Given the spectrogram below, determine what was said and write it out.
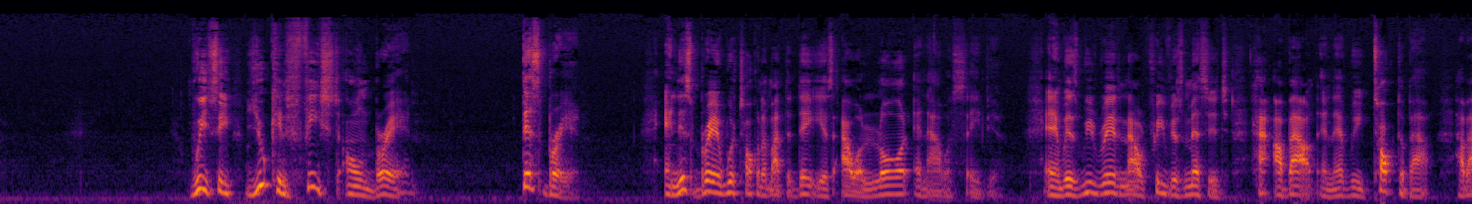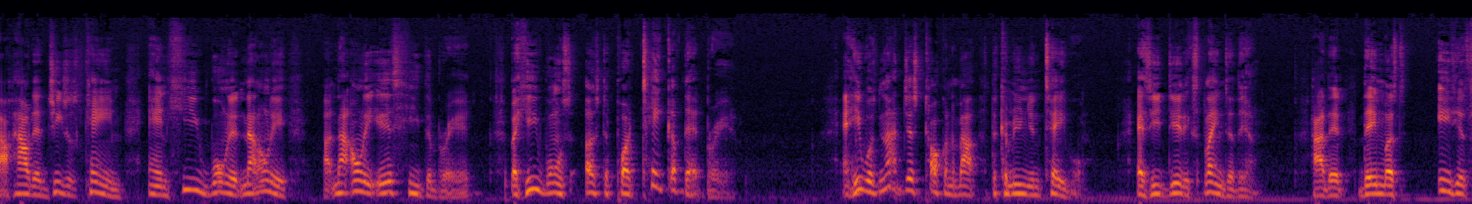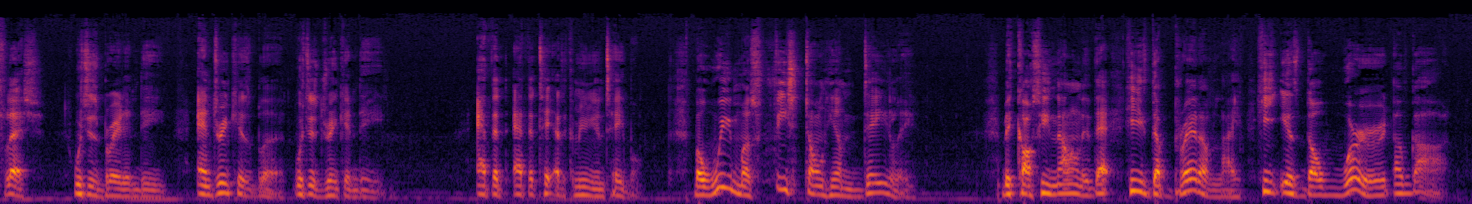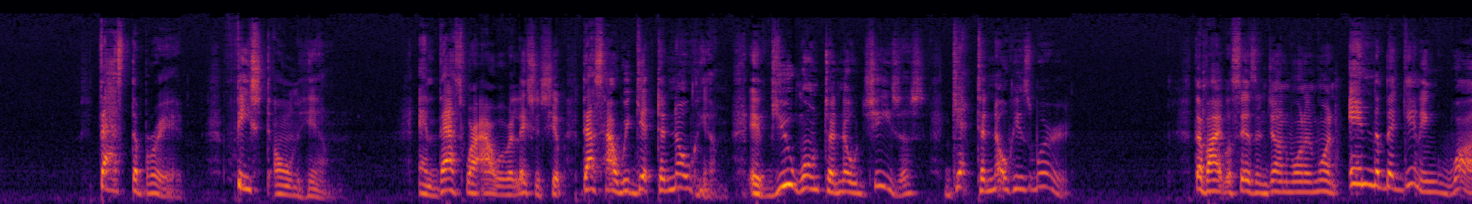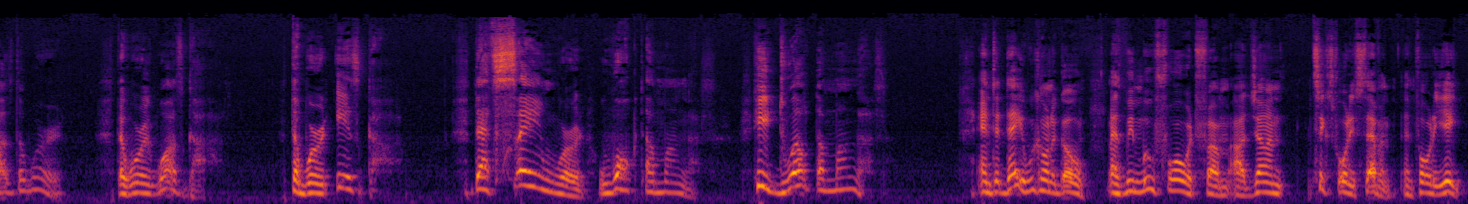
We see you can feast on bread. This bread. And this bread we're talking about today is our Lord and our Savior. And as we read in our previous message about, and as we talked about, about how that Jesus came and he wanted not only uh, not only is he the bread, but he wants us to partake of that bread. And he was not just talking about the communion table, as he did explain to them, how that they must eat his flesh, which is bread indeed, and drink his blood, which is drink indeed, at the at the ta- at the communion table. But we must feast on him daily, because he's not only that, he's the bread of life. He is the word of God. That's the bread. Feast on him. And that's where our relationship, that's how we get to know him. If you want to know Jesus, get to know his word. The Bible says in John 1 and 1, in the beginning was the word. The word was God. The word is God. That same word walked among us. He dwelt among us. And today we're going to go, as we move forward from uh, John 6 47 and 48,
